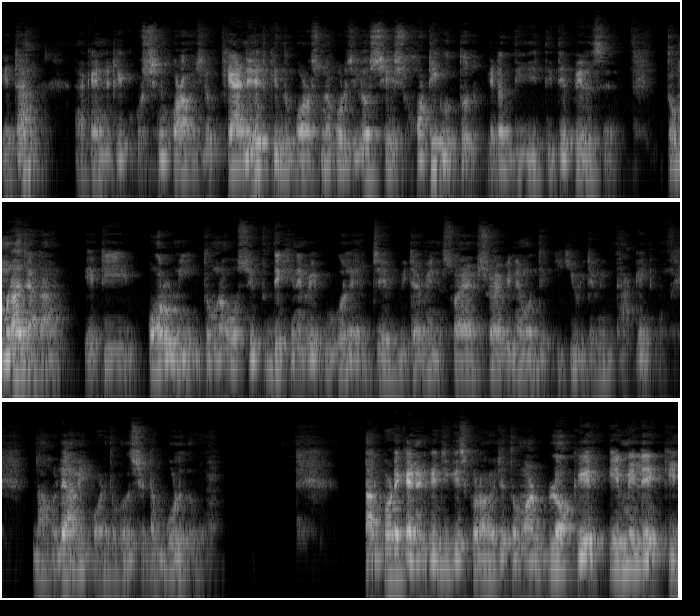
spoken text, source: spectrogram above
এটা ক্যান্ডিডেটকে কোশ্চেন করা হয়েছিল ক্যান্ডিডেট কিন্তু পড়াশোনা করেছিল, সে সঠিক উত্তর এটা দিয়ে দিতে পেরেছে। তোমরা যারা এটি পড়নি, তোমরা অবশ্যই একটু দেখে নেবে গুগলে যে ভিটামিন সয়া সয়াবিনের মধ্যে কি কি ভিটামিন থাকে। না হলে আমি পরে তোমাদের সেটা বলে দেবো। তারপরে ক্যান্ডিডেটকে জিজ্ঞেস করা হয়েছে, তোমার ব্লকের এমএলএ কে?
